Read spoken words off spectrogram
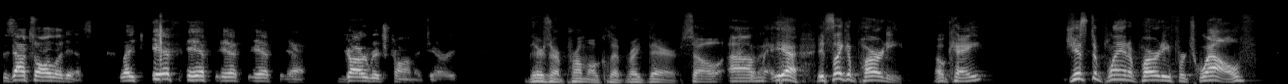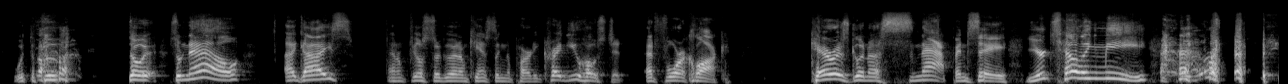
because that's all it is. Like if, if, if, if, if, garbage commentary. There's our promo clip right there. So, um, yeah, it's like a party. Okay just to plan a party for 12 with the food. so, so now, uh, guys, I don't feel so good. I'm canceling the party. Craig, you host it at four o'clock. Kara's going to snap and say, You're telling me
